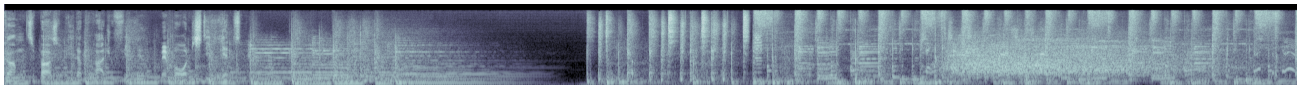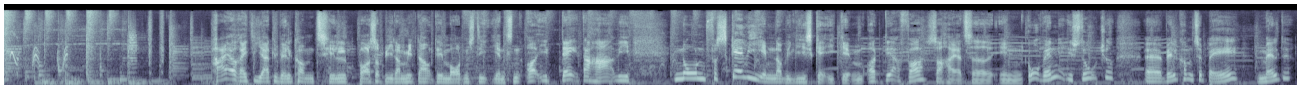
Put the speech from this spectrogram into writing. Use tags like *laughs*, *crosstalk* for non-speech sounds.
Velkommen til Boss Beater på Radio 4 med Morten Stig Jensen. Hej og rigtig hjertelig velkommen til Boss Beater. Mit navn det er Morten Stig Jensen, og i dag der har vi nogle forskellige emner, vi lige skal igennem. Og derfor så har jeg taget en god ven i studiet. Uh, velkommen tilbage, Malte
